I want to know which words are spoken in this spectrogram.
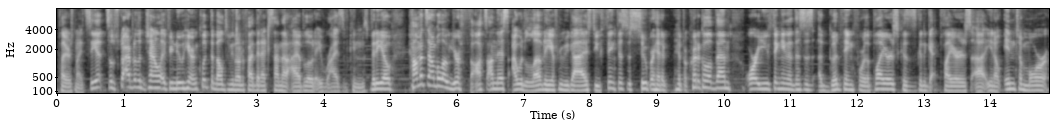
players might see it. Subscribe to the channel if you're new here and click the bell to be notified the next time that I upload a rise of kingdoms video. Comment down below your thoughts on this. I would love to hear from you guys. Do you think this is super hypocritical of them or are you thinking that this is a good thing for the players because it's going to get players uh you know into more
